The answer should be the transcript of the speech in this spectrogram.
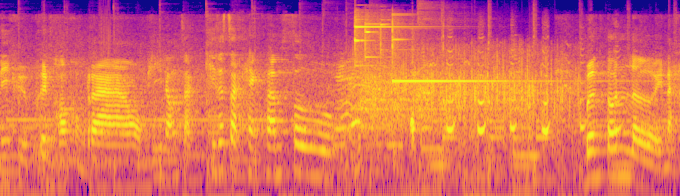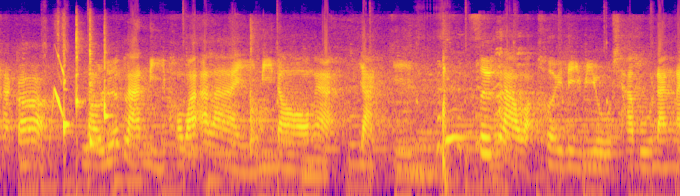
นี่คือเพื่อนพ้องของเรา พี่น้องจากคิดจักรแห่งความสุขเบื้องต้นเลยนะคะก็เราเลือกร้านนี้เพราะว่าอะไรมีน้องอะอยากกิน ซึ่งเราอะเคยรีวิวชาบูนางใน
